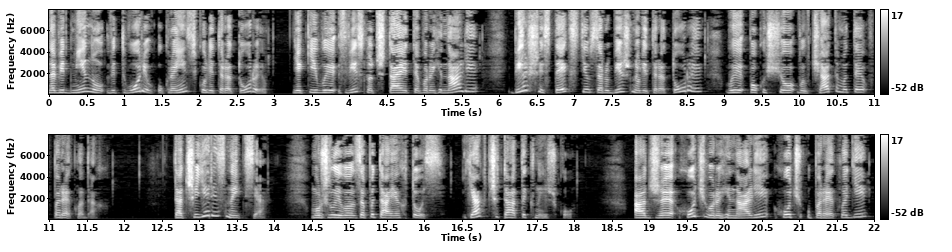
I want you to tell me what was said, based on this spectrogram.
На відміну від творів української літератури, які ви, звісно, читаєте в оригіналі, більшість текстів зарубіжної літератури ви поки що вивчатимете в перекладах. Та чи є різниця? Можливо, запитає хтось, як читати книжку. Адже хоч в оригіналі, хоч у перекладі,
